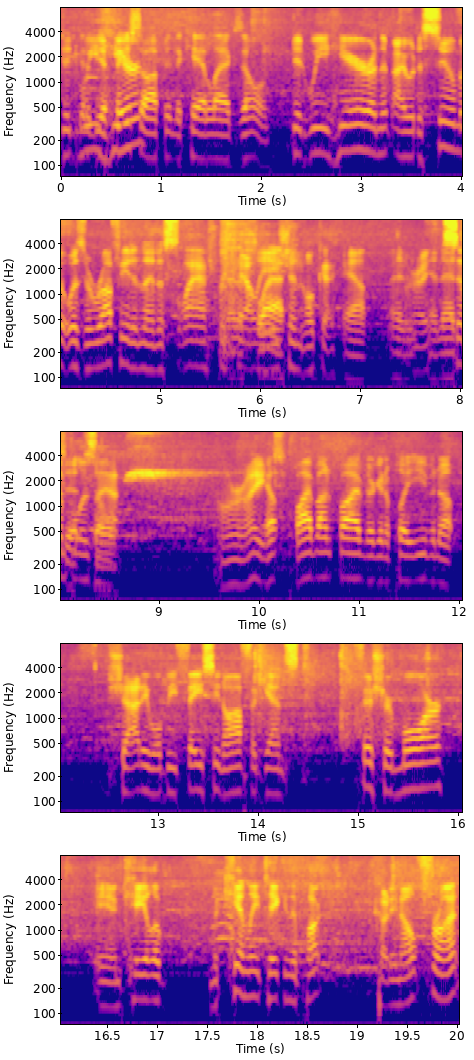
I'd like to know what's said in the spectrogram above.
Did we be a hear? face-off in the Cadillac zone. Did we hear? And I would assume it was a roughing and then a slash a slash. retaliation. Okay. Yeah, and, All right. and that's Simple it. as So, that. All right. Yep, five on five. They're going to play even up. Shotty will be facing off against Fisher Moore and Caleb McKinley taking the puck, cutting out front.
